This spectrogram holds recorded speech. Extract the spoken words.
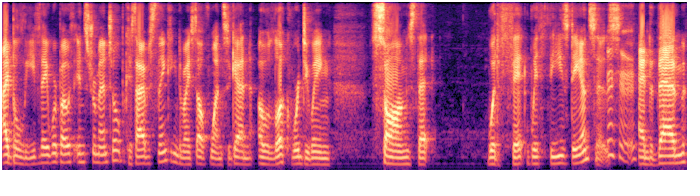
I believe they were both instrumental because I was thinking to myself once again, oh, look, we're doing songs that would fit with these dances. Mm-hmm. And then,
